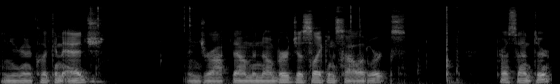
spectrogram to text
And you're going to click an edge and drop down the number, just like in SolidWorks. Press enter.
